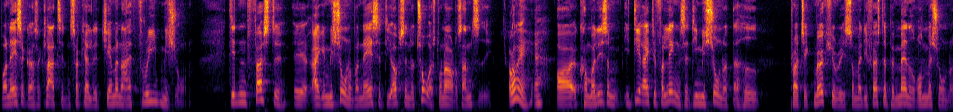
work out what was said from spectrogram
hvor NASA gør sig klar til den såkaldte Gemini 3-mission. Det er den første øh, række missioner, hvor NASA de opsender to astronauter samtidig, Okay, ja. og kommer ligesom i direkte forlængelse af de missioner, der hed Project Mercury, som er de første bemandede rummissioner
